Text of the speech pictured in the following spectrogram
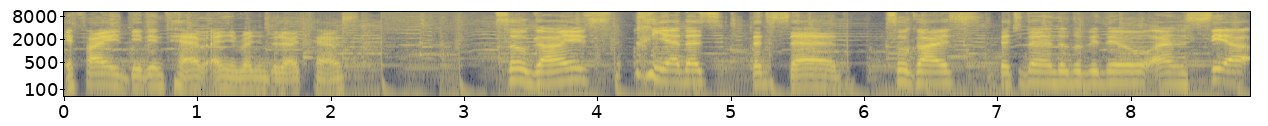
if I didn't have any legendary items, so guys, yeah, that's that's sad. So guys, that's the end of the video and see ya.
